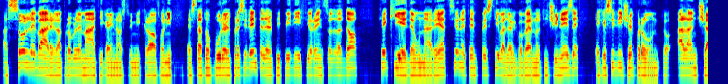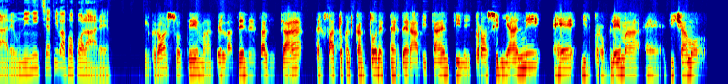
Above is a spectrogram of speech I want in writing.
A sollevare la problematica ai nostri microfoni è stato pure il presidente del PPD Fiorenzo Dadò che chiede una reazione tempestiva del governo ticinese e che si dice pronto a lanciare un'iniziativa popolare. Il grosso tema della denatalità, del fatto che il cantone perderà abitanti nei prossimi anni, è il problema, è, diciamo,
